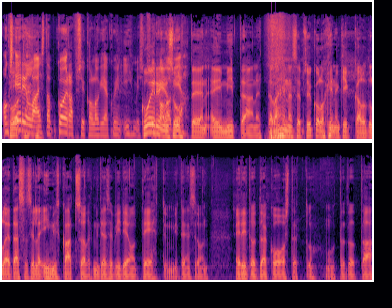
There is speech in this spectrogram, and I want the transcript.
Onko Ko- erilaista koirapsykologia kuin ihmispsykologia? Koirien suhteen ei mitään. Että lähinnä se psykologinen kikkailu tulee tässä sille ihmiskatsojalle, että miten se video on tehty, miten se on editoitu ja koostettu, mutta tota,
